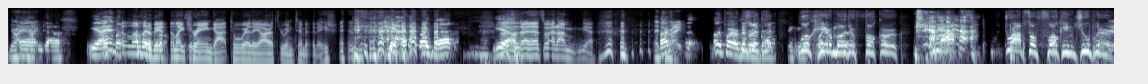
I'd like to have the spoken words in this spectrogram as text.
You're right, right. and, uh, yeah And I, I love it a bit. And like Train got to where they are through intimidation. yeah like that yeah that's, that's what I'm. Yeah. That's That's- right. the only part I remember He's like, Dad thinking, Look what- here, motherfucker. Drops, drops of fucking Jupiter.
